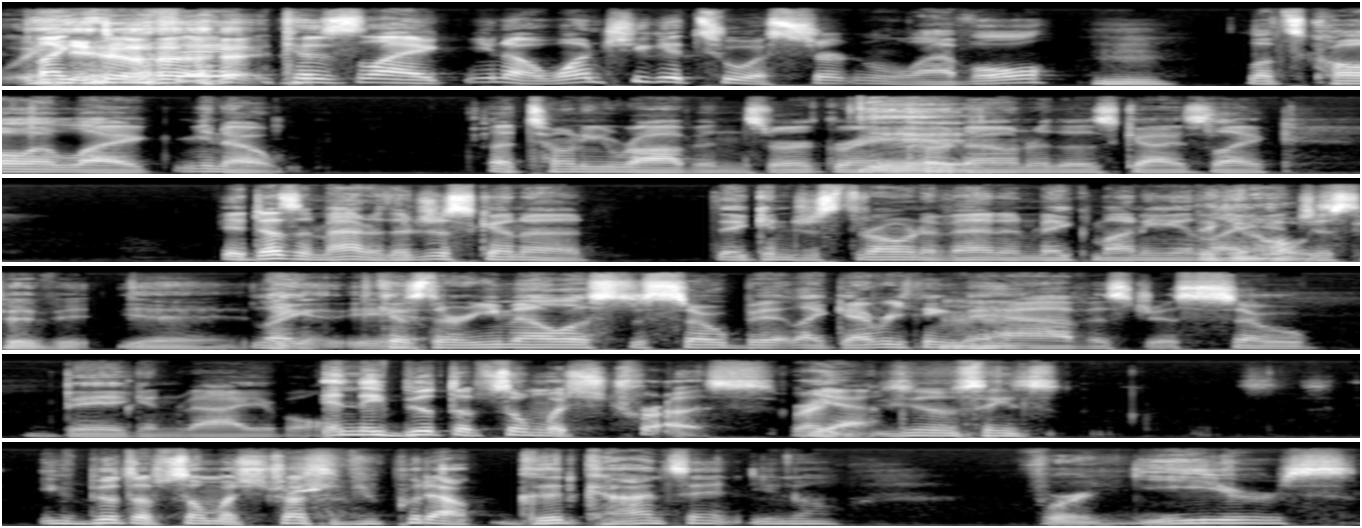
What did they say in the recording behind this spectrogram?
Like, You do you think, because, like, you know, once you get to a certain level, Mm-hmm. let's call it like, you know, a Tony Robbins or a Grant Yeah. Cardone or those guys, like, it doesn't matter. They're just going to, they can just throw an event and make money and They like just, pivot, yeah. Like, can- yeah. Mm-hmm. because their email list is so big, like, everything they have is just so big and valuable. and they built up so much trust, right? Yeah. You know what I'm saying? You've built up so much trust. If you put out good content, you know, for years,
